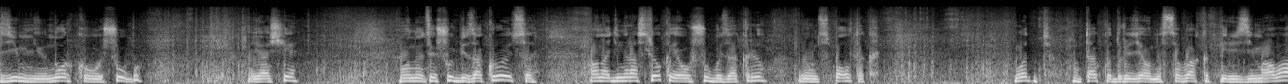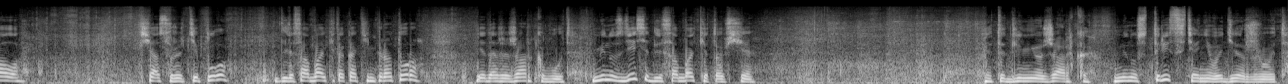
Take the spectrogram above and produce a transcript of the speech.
зимнюю, норковую шубу. И вообще, он в этой шубе закроется. Он один раз лег, я его шубой закрыл. И он спал так. Вот, вот так вот, друзья, у нас собака перезимовала. Сейчас уже тепло. Для собаки такая температура, и даже жарко будет. Минус 10 для собаки это вообще это для нее жарко. Минус 30 они выдерживают.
